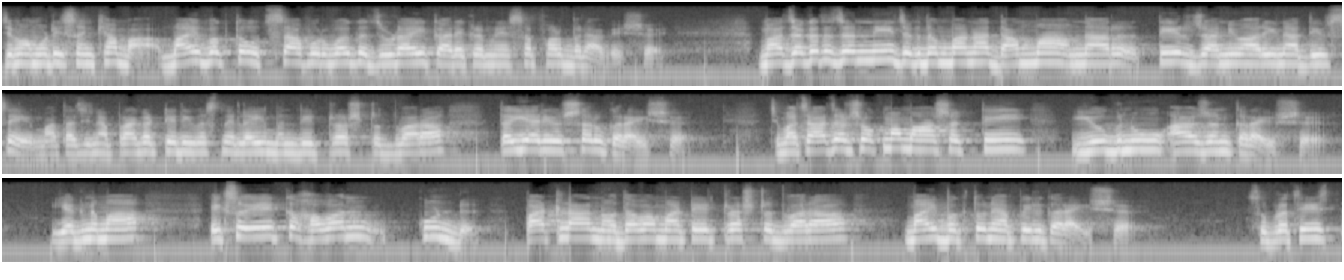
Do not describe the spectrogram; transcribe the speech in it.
જેમાં મોટી સંખ્યામાં માઈ ભક્તો ઉત્સાહપૂર્વક જોડાઈ કાર્યક્રમને સફળ બનાવે છે. મા જગતજનની જગદંબાના ધામમાં આવનાર તેર જાન્યુઆરીના દિવસે માતાજીના પ્રાગટ્ય દિવસને લઈ મંદિર ટ્રસ્ટ દ્વારા તૈયારીઓ શરૂ કરાઈ છે, જેમાં ચાચર ચોકમાં મહાશક્તિ યોગનું આયોજન કરાયું છે. યજ્ઞમાં એકસો એક હવન કુંડ પાટલા નોંધાવવા માટે ટ્રસ્ટ દ્વારા માઈ ભક્તોને અપીલ કરાઈ છે. સુપ્રસિદ્ધ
